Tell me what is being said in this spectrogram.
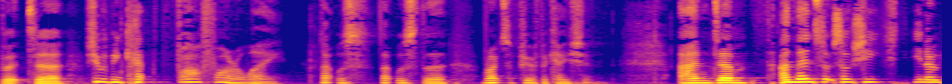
But uh, she would have been kept far, far away. That was, that was the rites of purification. And, um, and then, so, so she, you know,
